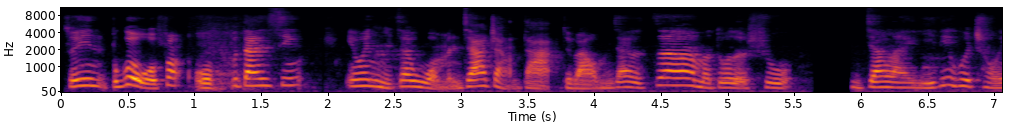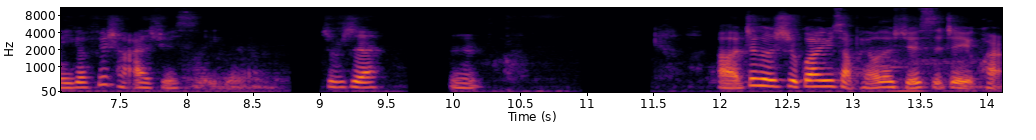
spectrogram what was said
所以，不过我放我不担心，因为你在我们家长大，对吧？我们家有这么多的书，你将来一定会成为一个非常爱学习的一个人，是不是？嗯。啊、这个是关于小朋友的学习这一块。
